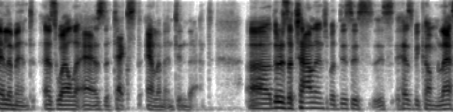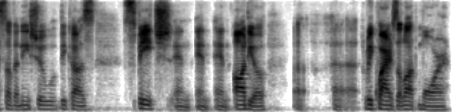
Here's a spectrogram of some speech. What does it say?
element as well as the text element in that. Uh, there is a challenge, but this is, is, has become less of an issue because speech and and, and audio uh, uh, requires a lot more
